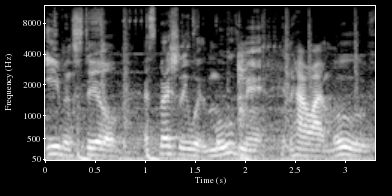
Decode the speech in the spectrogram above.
even still, especially with movement and how I move,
